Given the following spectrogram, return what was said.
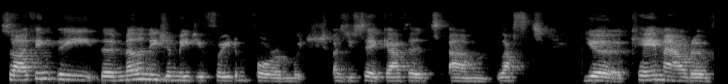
So I think the, the Melanesia Media Freedom Forum, which, as you say, gathered um, last year, came out of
